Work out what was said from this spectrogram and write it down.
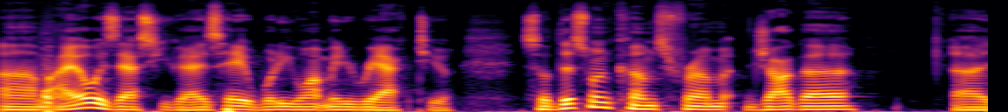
Um, I always ask you guys, hey, what do you want me to react to? So this one comes from Jaga uh,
